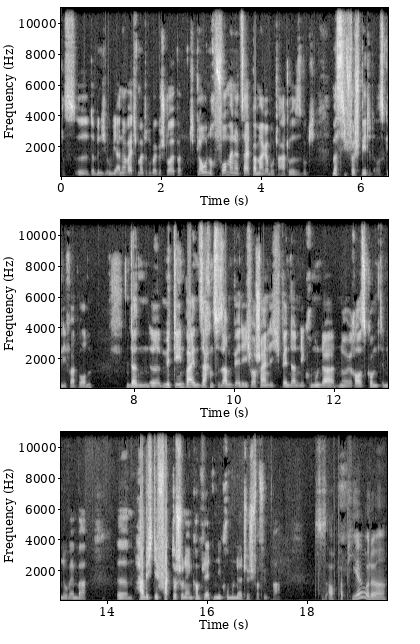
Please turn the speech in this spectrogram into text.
Das, äh, da bin ich irgendwie anderweitig mal drüber gestolpert. Ich glaube noch vor meiner Zeit bei Magabotato. Das ist wirklich massiv verspätet ausgeliefert worden. Dann äh, mit den beiden Sachen zusammen werde ich wahrscheinlich, wenn dann Necromunda neu rauskommt im November, äh, habe ich de facto schon einen kompletten Necromunda-Tisch verfügbar. Ist das auch Papier oder?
